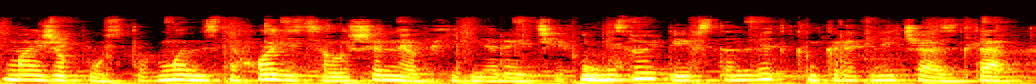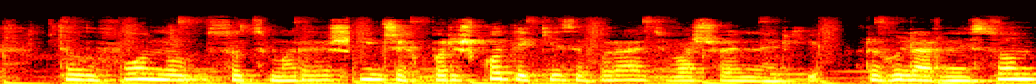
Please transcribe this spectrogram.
Майже пусто. В мене знаходяться лише необхідні речі. Мінізуйте і встановіть конкретний час для телефону, соцмереж, інших перешкод, які забирають вашу енергію. Регулярний сон,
